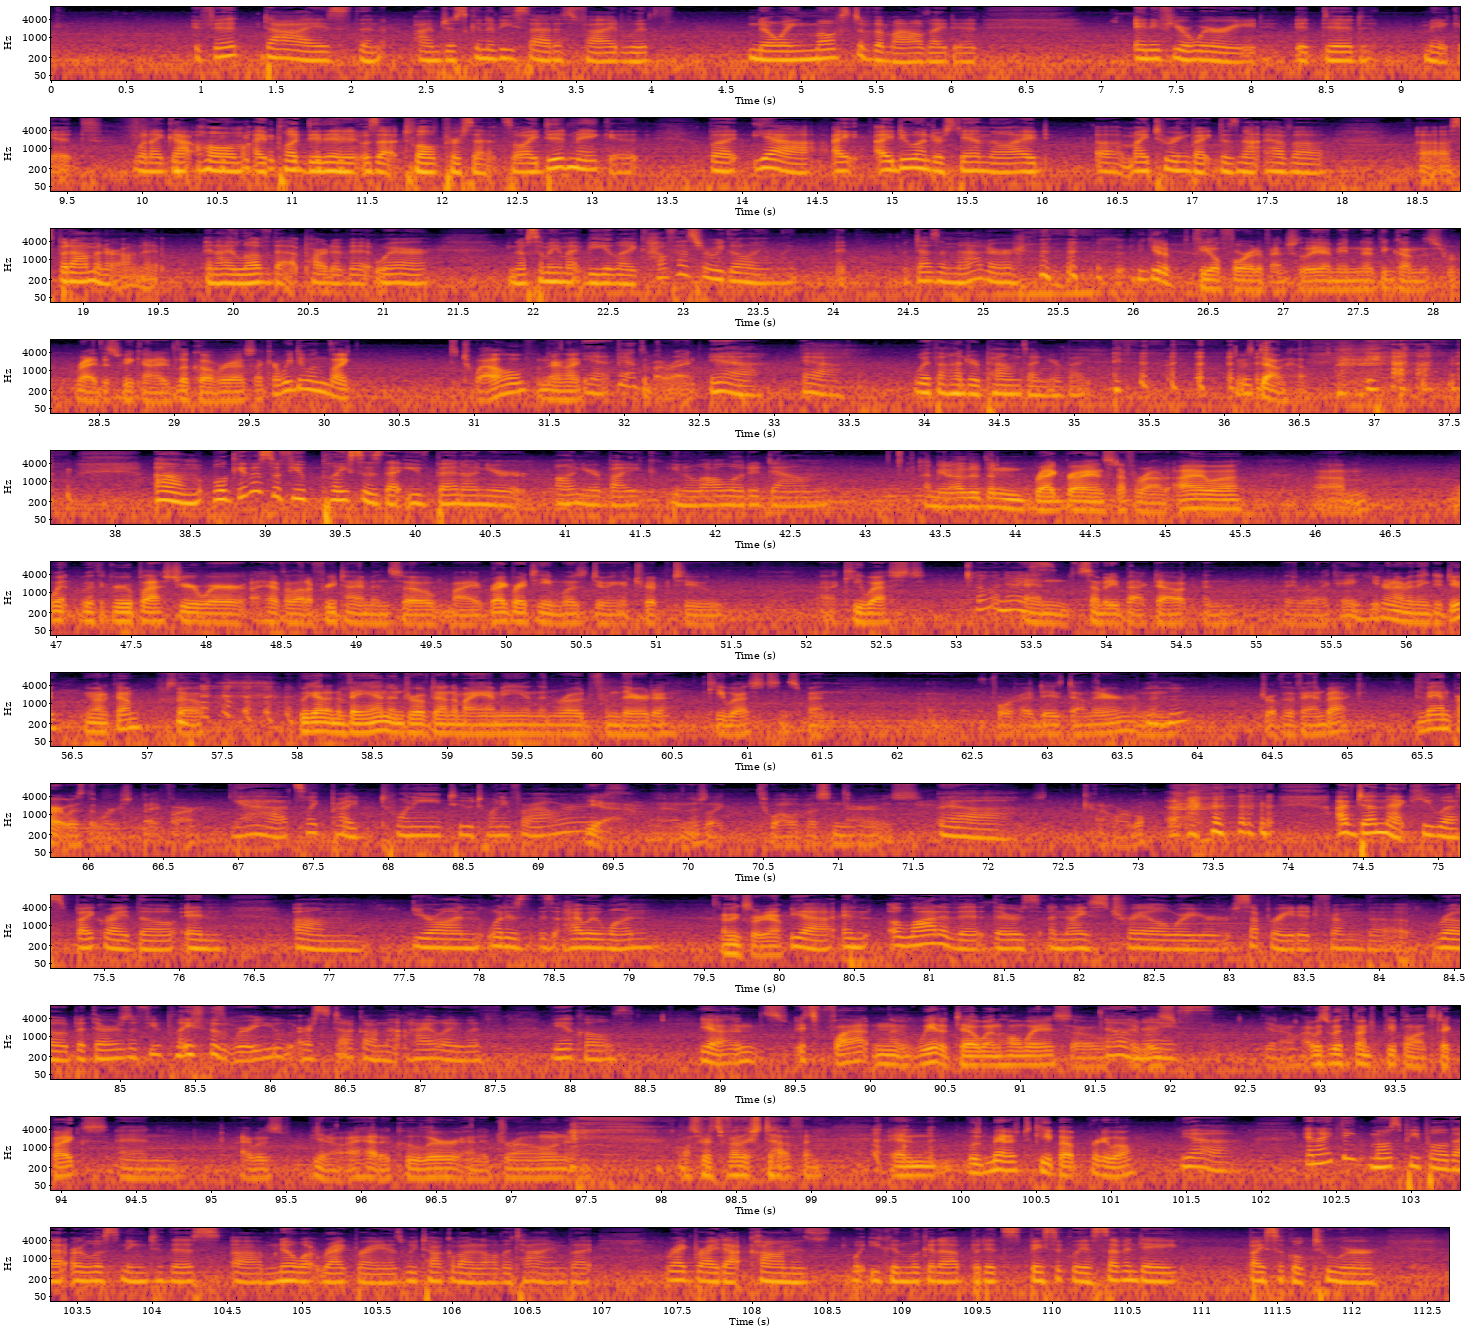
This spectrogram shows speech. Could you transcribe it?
if it dies, then I'm just going to be satisfied with knowing most of the miles I did. And if you're worried, it did make it. When I got home, I plugged it in. It was at 12%. So I did make it. But yeah, I, I do understand though. I uh, my touring bike does not have a, a speedometer on it, and I love that part of it. Where, you know, somebody might be like, "How fast are we going?" Like, it, it doesn't matter. you get a feel for it eventually. I mean, I think on this ride this weekend, I'd look over. I was like, "Are we doing like 12?" And they're like, "Yeah, yeah it's about right." Yeah, yeah, with hundred pounds on your bike. it was downhill. yeah. Um, well, give us a few places that you've been on your on your bike. You know, all loaded down. I mean, other than RAGBRAI and stuff around Iowa, um, went with a group last year where I have a lot of free time, and so my RAGBRAI team was doing a trip to uh, Key West. Oh, nice. And somebody backed out, and they were like, "Hey, you don't have anything to do. You want to come?" So we got in a van and drove down to Miami, and then rode from there to Key West and spent uh, four or five days down there, and then mm-hmm. drove the van back. The van part was the worst by far. Yeah, it's like probably 22, 24 hours. Yeah, yeah and there's like 12 of us in there. It was yeah, kind of horrible. I've done that Key West bike ride though, and um, you're on what is is it Highway One? I think so. Yeah. Yeah, and a lot of it there's a nice trail where you're separated from the road, but there's a few places where you are stuck on that highway with vehicles. Yeah, and it's, it's flat, and we had a tailwind the whole way, so oh, it nice. was. You know, I was with a bunch of people on stick bikes, and I was, you know, I had a cooler and a drone and all sorts of other stuff, and and was managed to keep up pretty well. Yeah, and I think most people that are listening to this um, know what RAGBRAI is. We talk about it all the time, but ragbrai.com is what you can look it up. But it's basically a seven day bicycle tour,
